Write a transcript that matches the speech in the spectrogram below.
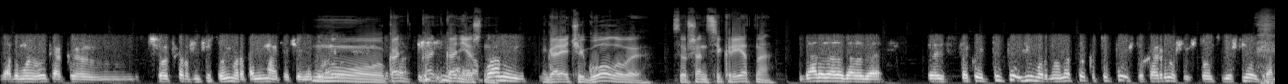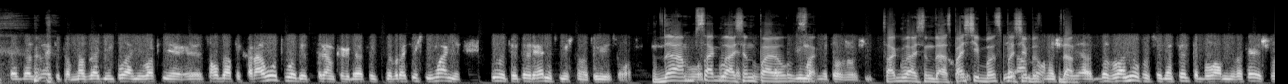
Я думаю, вы как э, человек с хорошим чувством юмора понимаете, о чем я говорю. Ну, кон- кон- конечно. Планы- Горячие головы, совершенно секретно. Да-да-да-да-да. То есть такой тупой юмор, но настолько тупой, что хороший, что он смешной. Прям, когда, знаете, там на заднем плане в окне э, солдаты хоровод водят, прям когда ты обратишь внимание, ну, это, это реально смешно, это весело. Да, Вот. согласен, Так, Павел. юмор мне тоже очень. Согласен, да. Спасибо, И, спасибо. Антон, еще Да. я дозвонился сегодня, цель-то была мне такая еще,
